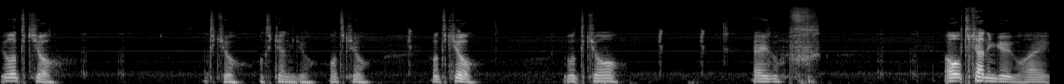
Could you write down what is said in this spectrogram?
이거 어떡해요. 어떡해요. 어떻게 하는겨. 어떡해요. 어떡해요. 이거 어떡해요. 야, 이거, 푸. 아, 어떻게 하는겨, 이거. 아이,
